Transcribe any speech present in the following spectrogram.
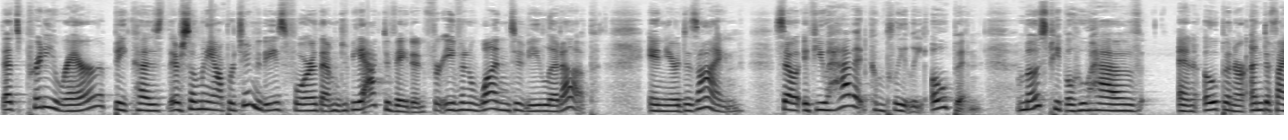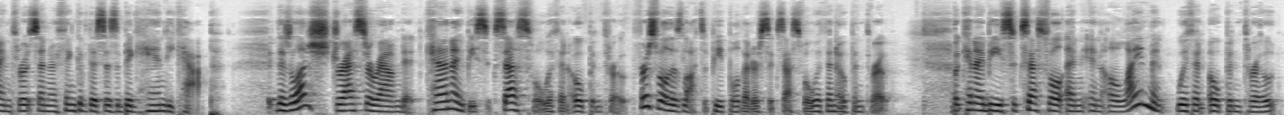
that's pretty rare because there's so many opportunities for them to be activated, for even one to be lit up in your design. So if you have it completely open, most people who have an open or undefined throat center think of this as a big handicap. There's a lot of stress around it. Can I be successful with an open throat? First of all, there's lots of people that are successful with an open throat. But can I be successful and in alignment with an open throat?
